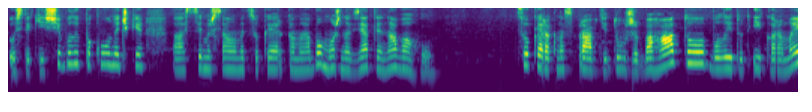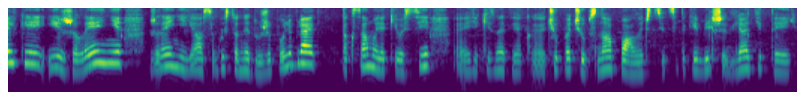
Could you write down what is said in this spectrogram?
Ось такі ще були пакуночки з цими ж самими цукерками, або можна взяти на вагу. Цукерок насправді дуже багато. Були тут і карамельки, і желейні. Желейні я особисто не дуже полюбляю. Так само, як і ось ці, е, які, знаєте, як е, чупа-чупс на паличці. Це таке більше для дітей.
